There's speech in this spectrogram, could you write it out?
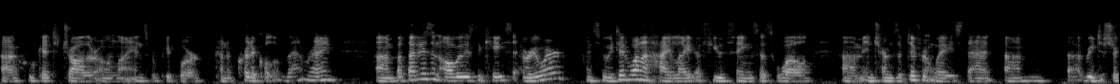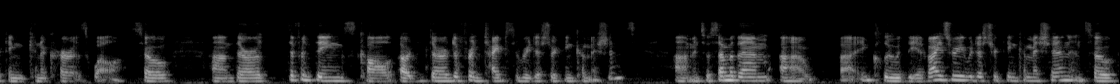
uh, who get to draw their own lines, where people are kind of critical of that, right? Um, but that isn't always the case everywhere. And so we did want to highlight a few things as well um, in terms of different ways that um, uh, redistricting can occur as well. So um, there are different things called, uh, there are different types of redistricting commissions. Um, and so some of them uh, uh, include the Advisory Redistricting Commission. And so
